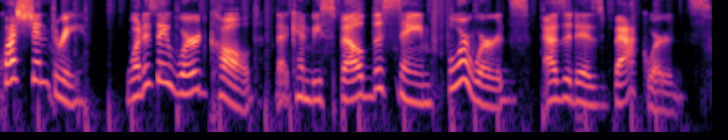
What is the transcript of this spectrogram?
Question three What is a word called that can be spelled the same forwards as it is backwards?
